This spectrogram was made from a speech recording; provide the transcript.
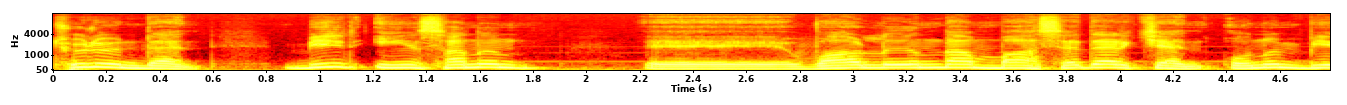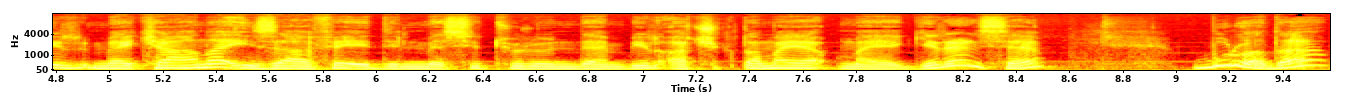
Türünden bir insanın e, varlığından bahsederken onun bir mekana izafe edilmesi türünden bir açıklama yapmaya girerse burada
